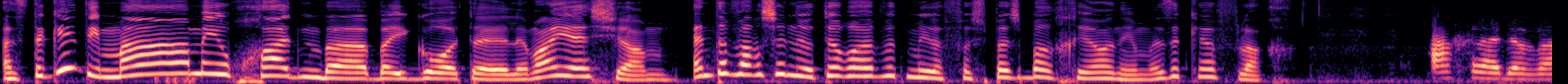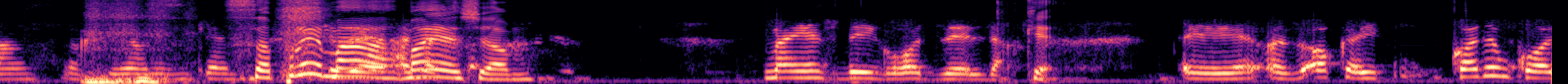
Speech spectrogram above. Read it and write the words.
אז תגידי, מה מיוחד באגרות האלה? מה יש שם? אין דבר שאני יותר אוהבת מלפשפש בארכיונים, איזה כיף לך. אחלה דבר, ארכיונים, כן. ספרי, מה, מה יש שם? מה יש באגרות זלדה? כן. אה, אז אוקיי, קודם כל,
